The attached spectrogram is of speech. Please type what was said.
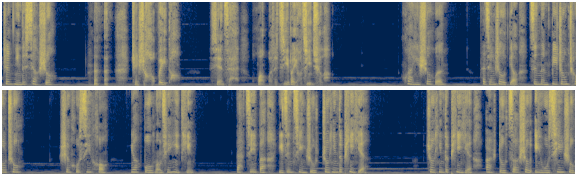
狰狞的笑说：“真是好味道，现在。”换我的鸡巴要进去了。”话一说完，他将肉屌自嫩逼中抽出，深呼吸后，腰部往前一挺，大鸡巴已经进入朱茵的屁眼。朱茵的屁眼二度遭受异物侵入，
